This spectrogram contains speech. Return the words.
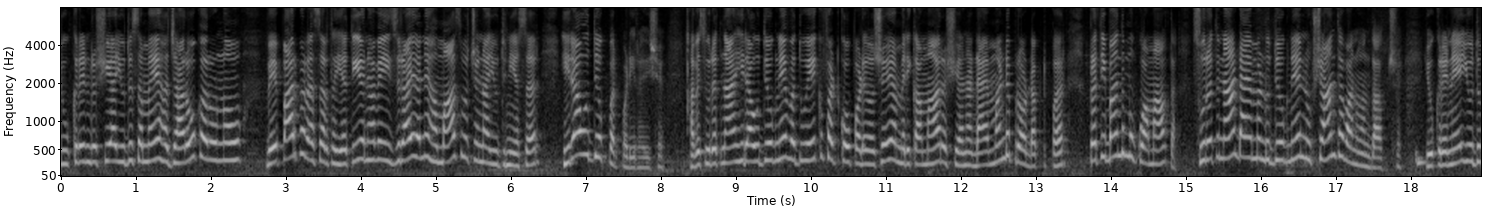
યુક્રેન રશિયા યુદ્ધ સમયે હજારો કરોડનો વેપાર પર અસર થઈ હતી અને હવે ઇઝરાયલ અને હમાસ વચ્ચેના યુદ્ધની અસર હીરા ઉદ્યોગ પર પડી રહી છે. હવે સુરતના હીરા ઉદ્યોગને વધુ એક ફટકો પડ્યો છે. અમેરિકામાં રશિયાના ડાયમંડ પ્રોડક્ટ પર પ્રતિબંધ મૂકવામાં આવતા સુરતના ડાયમંડ ઉદ્યોગને નુકસાન થવાનો અંદાજ છે. યુક્રેને યુદ્ધ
